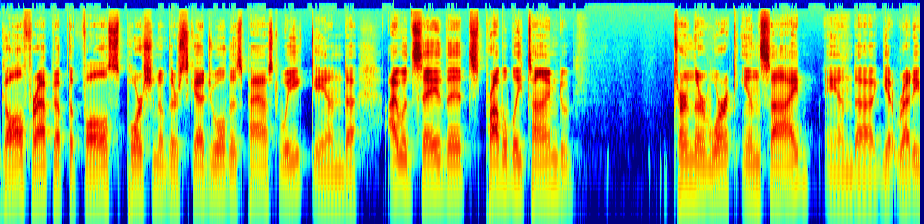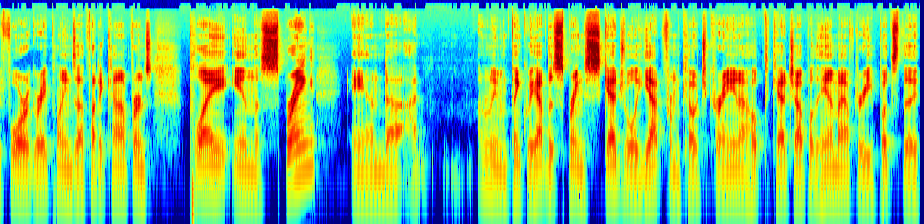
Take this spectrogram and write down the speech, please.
golf wrapped up the falls portion of their schedule this past week, and uh, I would say that it's probably time to turn their work inside and uh, get ready for Great Plains Athletic Conference play in the spring. And uh, I I don't even think we have the spring schedule yet from Coach Crane. I hope to catch up with him after he puts the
